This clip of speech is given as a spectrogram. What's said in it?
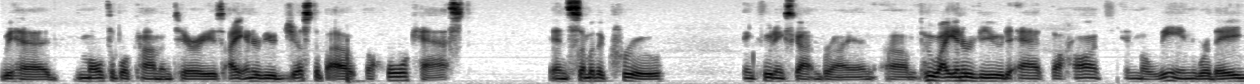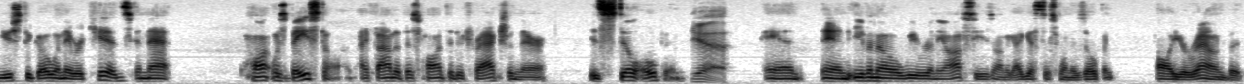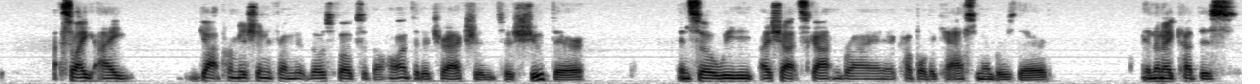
We had multiple commentaries. I interviewed just about the whole cast and some of the crew, including Scott and Bryan, um, who I interviewed at the Haunt in Moline, where they used to go when they were kids, and that Haunt was based on. I found that this haunted attraction there is still open Yeah. and and even though we were in the off season, I, mean, I guess this one is open all year round. But so I, I got permission from those folks at the haunted attraction to shoot there, and so we I shot Scott and Bryan and a couple of the cast members there, and then I cut this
